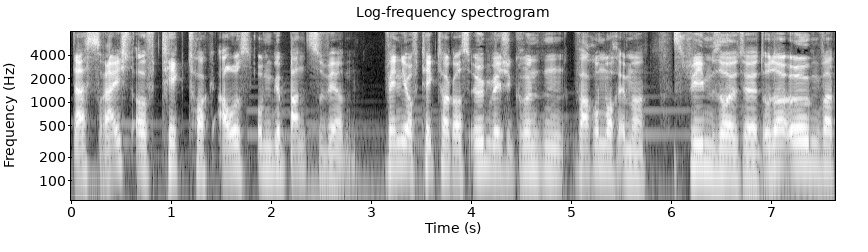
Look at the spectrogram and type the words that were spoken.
Das reicht auf TikTok aus, um gebannt zu werden. wenn ihr auf TikTok aus irgendwelchen Gründen, warum auch immer, streamen solltet oder irgendwas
